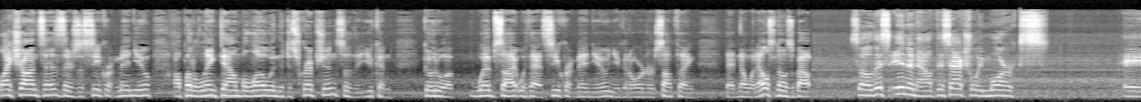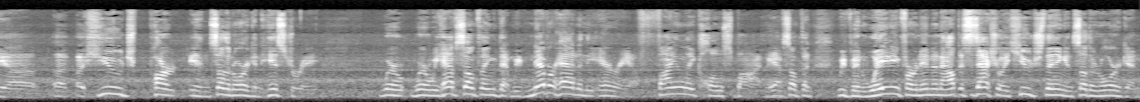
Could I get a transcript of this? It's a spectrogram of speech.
Like Sean says, there's a secret menu. I'll put a link down below in the description so that you can go to a website with that secret menu and you could order something that no one else knows about. So this In-N-Out, this actually marks a, uh, a, a huge part in Southern Oregon history where where we have something that we've never had in the area finally close by. We have something we've been waiting for an In-N-Out. This is actually a huge thing in Southern Oregon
